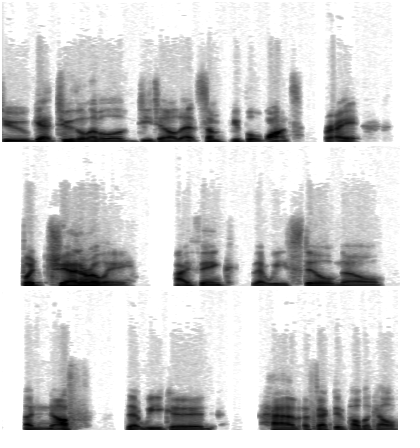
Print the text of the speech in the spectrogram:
to get to the level of detail that some people want, right? But generally, I think that we still know enough that we could have effective public health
